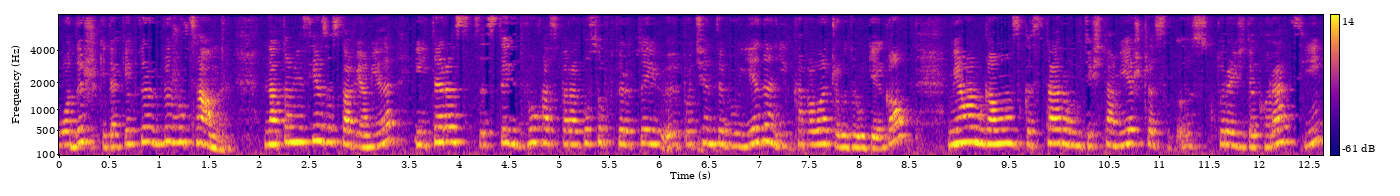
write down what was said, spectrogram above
łodyżki takie, które wyrzucamy. Natomiast ja zostawiam je i teraz z tych dwóch asparagusów, które tutaj y, pocięty był jeden i kawałeczek drugiego, miałam gałązkę starą gdzieś tam jeszcze z, z którejś dekoracji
